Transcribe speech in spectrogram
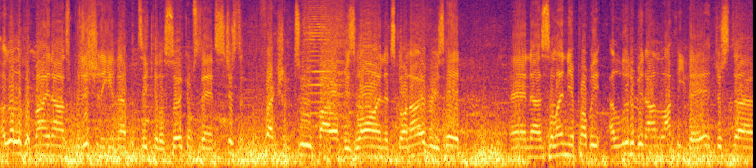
I've got to look at Maynard's positioning in that particular circumstance. Just a fraction too far off his line. It's gone over his head and uh, Solagna probably a little bit unlucky there, just uh,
